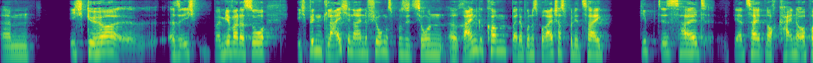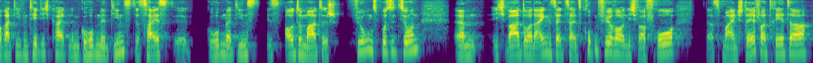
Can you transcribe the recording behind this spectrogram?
Ähm, ich gehöre, äh, also ich, bei mir war das so, ich bin gleich in eine Führungsposition äh, reingekommen. Bei der Bundesbereitschaftspolizei gibt es halt derzeit noch keine operativen Tätigkeiten im gehobenen Dienst. Das heißt, äh, gehobener Dienst ist automatisch Führungsposition. Ähm, ich war dort eingesetzt als Gruppenführer und ich war froh, dass mein Stellvertreter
